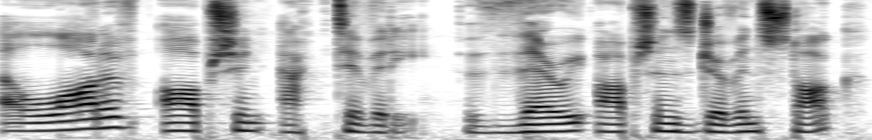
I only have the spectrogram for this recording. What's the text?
a lot of option activity. Very options driven stock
